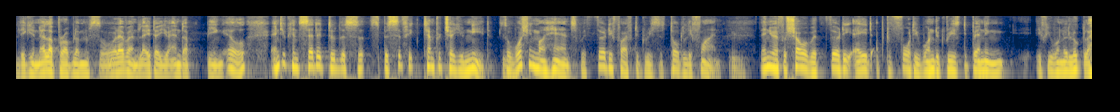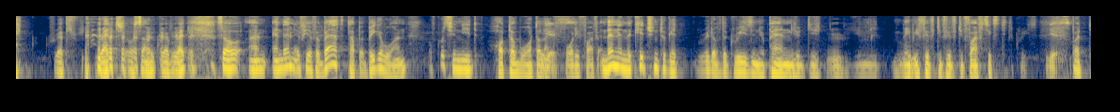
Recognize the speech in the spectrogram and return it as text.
Legionella problems or whatever, and later you end up being ill. And you can set it to the s- specific temperature you need. So hmm. washing my hands with 35 degrees is totally fine. Hmm. Then you have a shower with 38 up to 41 degrees, depending if you want to look like crab's rat or some crab rat. So and and then if you have a bathtub, a bigger one, of course you need hotter water like Yes. 45. And then in the kitchen to get rid of the grease in your pan, you you, you need maybe 50, 55, 60 degrees. Yes. But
